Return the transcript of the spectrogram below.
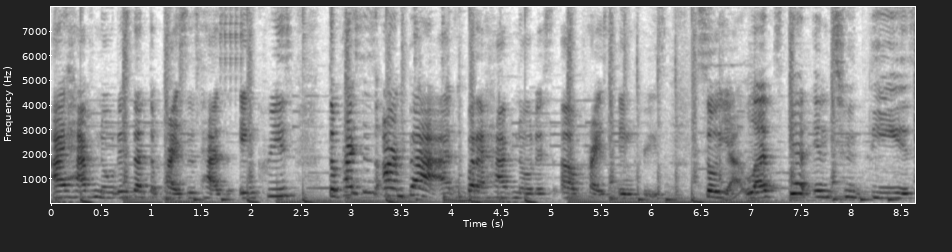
I have noticed that the prices has increased. The prices aren't bad but I have noticed a price increase. So yeah, let's get into these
